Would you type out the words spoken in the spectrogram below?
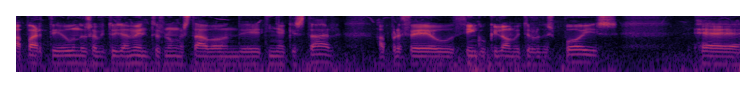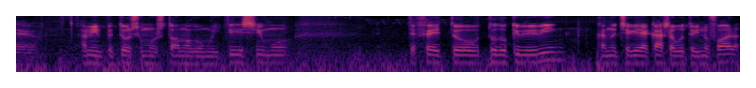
A parte un dos habituallamentos non estaba onde tiña que estar apreceu 5 km despois. E, a min petouse o estómago moitísimo. De feito todo o que vivín cando cheguei a casa botei no fora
